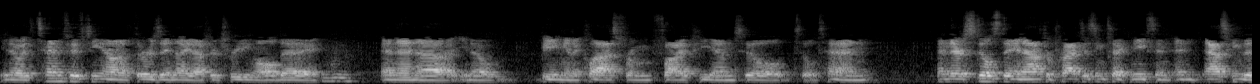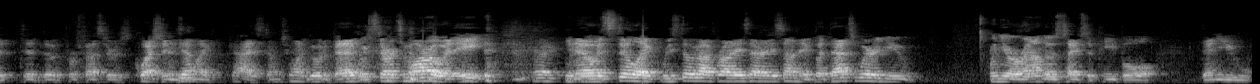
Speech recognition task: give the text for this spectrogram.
you know it's 10:15 on a Thursday night after treating all day and then uh, you know being in a class from 5 p.m. till till 10 and they're still staying after practicing techniques and, and asking the, the, the professors questions Yeah. i'm like guys don't you want to go to bed we start tomorrow at 8 Right. you know it's still like we still got friday saturday sunday but that's where you when you're around those types of people then you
